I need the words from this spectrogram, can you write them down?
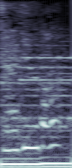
tell you all.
